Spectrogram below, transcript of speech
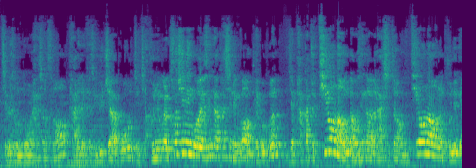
집에서 운동을 하셔서 다리를 계속 유지하고 이제 근육을 커지는 거에 생각하시는 건 대부분 이제 바깥쪽 튀어나온다고 생각을 하시죠. 튀어나오는 근육이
